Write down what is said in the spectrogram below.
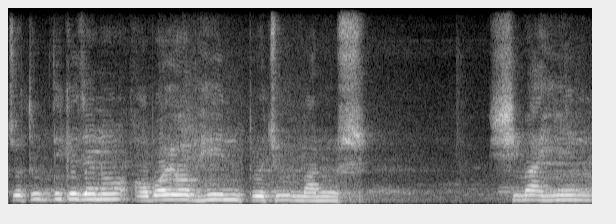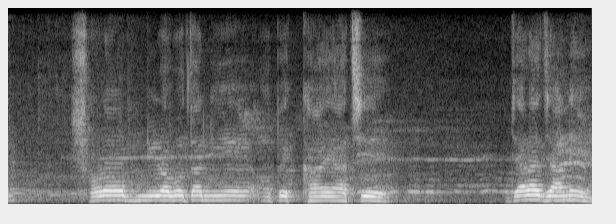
চতুর্দিকে যেন অবয়বহীন প্রচুর মানুষ, সীমাহীন, সরব নীরবতা নিয়ে অপেক্ষায় আছে। যারা জানে,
